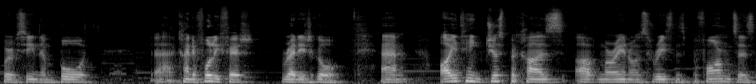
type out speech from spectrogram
where we've seen them both uh, kind of fully fit, ready to go. Um, I think just because of Moreno's recent performances,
